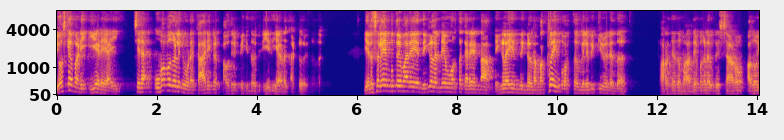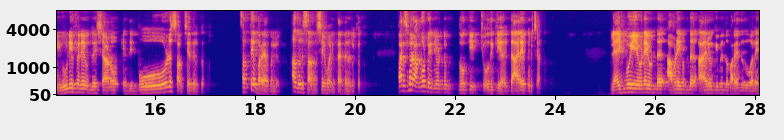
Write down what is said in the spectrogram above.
ജോസ് കെ മാണി ഈയിടെയായി ചില ഉപമകളിലൂടെ കാര്യങ്ങൾ അവതരിപ്പിക്കുന്ന ഒരു രീതിയാണ് കണ്ടുവരുന്നത്. ജെറുസലേം പുത്രിമാരെ നിങ്ങൾ എന്നെ ഓർത്ത് കരയേണ്ട നിങ്ങളെയും നിങ്ങളുടെ മക്കളെയും ഓർത്ത് വിലപിക്കുന്നുവെന്ന് പറഞ്ഞത് മാധ്യമങ്ങളെ ഉദ്ദേശിച്ചാണോ അതോ യു ഡി എഫിനെ ഉദ്ദേശിച്ചാണോ എന്ന് ഇപ്പോഴും സംശയം നിൽക്കുന്നു. സത്യം പറയാമല്ലോ അതൊരു സംശയമായി തന്നെ നിൽക്കുന്നു. പരസ്പരം അങ്ങോട്ടും ഇങ്ങോട്ടും നോക്കി ചോദിക്കുക ഇതാരെ കുറിച്ചാണ്. ലൈഫ് ബോയ് എവിടെയുണ്ട് അവിടെയുണ്ട് ആരോഗ്യമെന്ന് പറയുന്നത് പോലെ.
